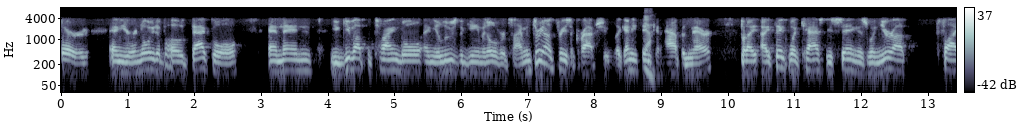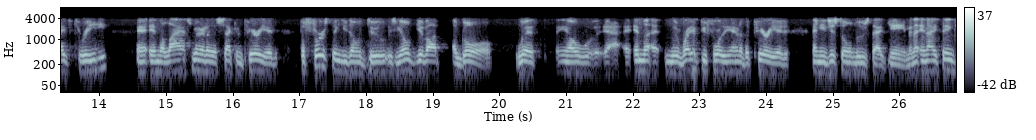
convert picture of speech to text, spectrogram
third, and you're annoyed about that goal. And then you give up the tying goal and you lose the game in overtime. And three on three is a crapshoot. Like anything yeah. can happen there. But I, I think what Cassidy's saying is when you're up five three in the last minute of the second period, the first thing you don't do is you don't give up a goal with you know in the, the right before the end of the period, and you just don't lose that game. And and I think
